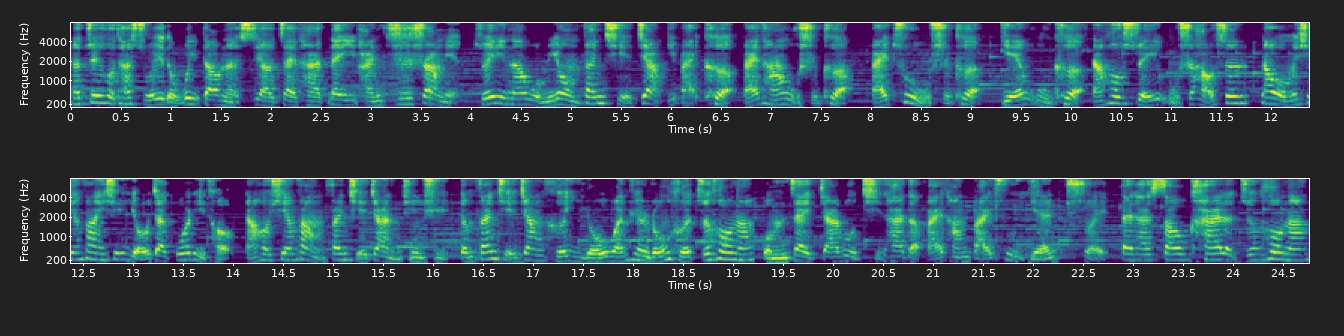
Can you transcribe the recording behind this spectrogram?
那最后它所有的味道呢是要在它那一盘汁上面，所以呢，我们用番茄酱一百克，白糖五十克。白醋五十克，盐五克，然后水五十毫升。那我们先放一些油在锅里头，然后先放番茄酱进去。等番茄酱和油完全融合之后呢，我们再加入其他的白糖、白醋、盐、水。待它烧开了之后呢，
